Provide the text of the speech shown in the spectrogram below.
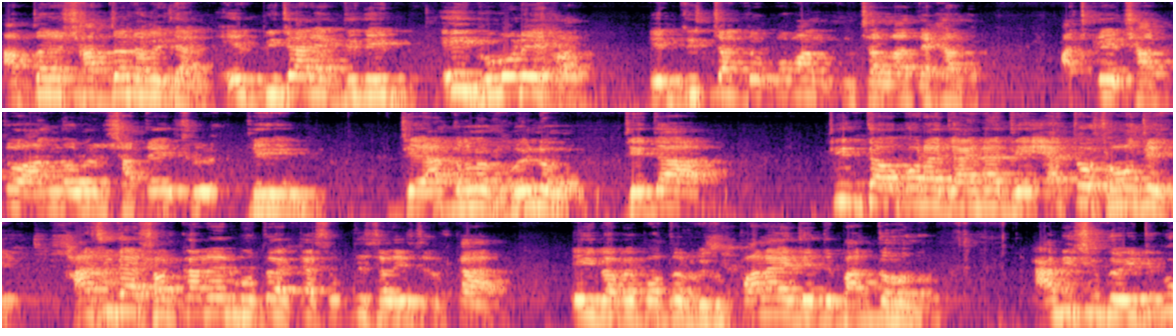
আপনারা সাবধান হয়ে যান। এর বিচার একদিন এই এই ভুবনে হয়। এর দৃষ্টান্ত প্রমাণ ইনশাল্লাহ দেখাল আজকে ছাত্র আন্দোলনের সাথে যে যে আন্দোলন হইল, যেটা চিন্তাও করা যায় না যে এত সহজে হাসিনা সরকারের মতো একটা শক্তিশালী সরকার এইভাবে পতন হইল, পালায় যেতে বাধ্য হলো। আমি শুধু এইটুকু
